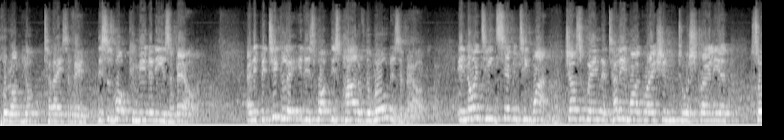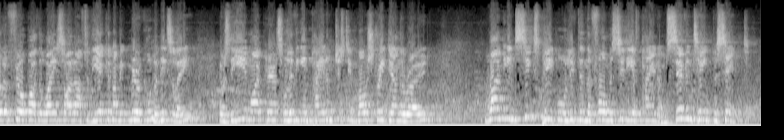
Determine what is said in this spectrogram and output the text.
put on today's event. This is what community is about, and in particular, it is what this part of the world is about. In 1971, just when Italian migration to Australia sort of fell by the wayside after the economic miracle in Italy, it was the year my parents were living in Payneham, just in Wall Street down the road. One in six people lived in the former city of Payneham, 17%.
